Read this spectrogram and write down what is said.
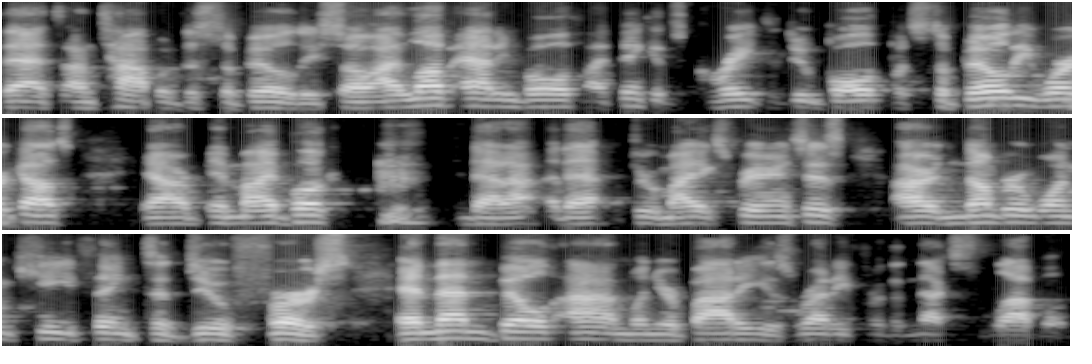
that's on top of the stability. So I love adding both. I think it's great to do both, but stability workouts are, in my book, that I, that through my experiences are number one key thing to do first, and then build on when your body is ready for the next level.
